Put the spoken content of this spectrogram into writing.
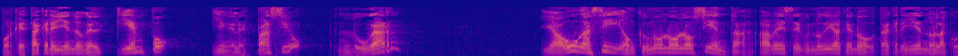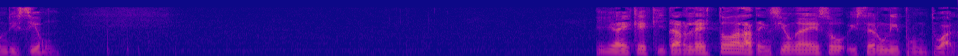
porque está creyendo en el tiempo y en el espacio, lugar, y aún así, aunque uno no lo sienta, a veces uno diga que no, está creyendo en la condición. Y hay que quitarle toda la atención a eso y ser unipuntual.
